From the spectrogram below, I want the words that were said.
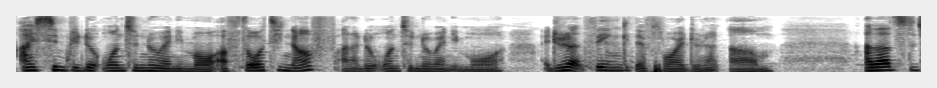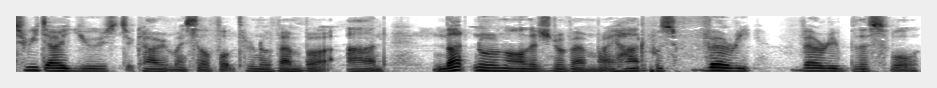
I simply don't want to know anymore. I've thought enough and I don't want to know anymore. I do not think, therefore I do not am. And that's the tweet I used to carry myself up through November. And that no knowledge November I had was very, very blissful.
